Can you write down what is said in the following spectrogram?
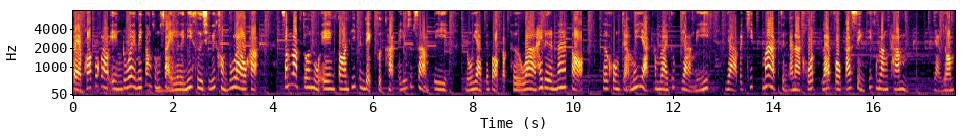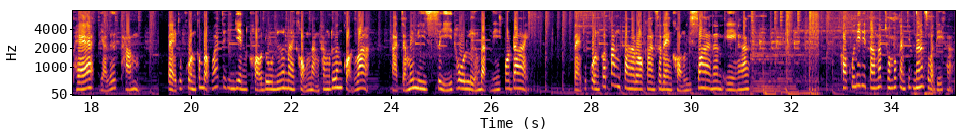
แต่เพราะพวกเราเองด้วยไม่ต้องสงสัยเลยนี่คือชีวิตของพวกเราค่ะสำหรับตัวหนูเองตอนที่เป็นเด็กฝึกหัดอายุ 13 ปี หนูอยากจะบอกกับเธอว่าให้เดินหน้าต่อ เธอคงจะไม่อยากทำลายทุกอย่างนี้ อย่าไปคิดมากถึงอนาคต และโฟกัสสิ่งที่กำลังทำ อย่ายอมแพ้ อย่าเลิกทำแต่ทุกคนก็บอกว่าจะเย็นๆขอดูเนื้อในของหนังทั้งเรื่องก่อนว่า อาจจะไม่มีสีโทนเหลืองแบบนี้ก็ได้ แต่ทุกคนก็ตั้งตารอการแสดงของลิซ่านั่นเองนะคะขอบคุณที่ติดตามรับชมพบกันคลิปหน้าสวัสดีค่ะ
